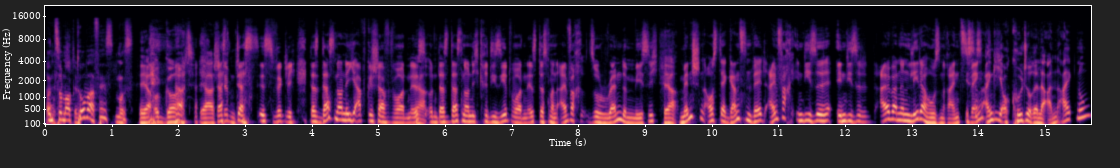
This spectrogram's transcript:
Und zum stimmt. Oktoberfest muss. Ja, oh Gott. Ja, das, stimmt. Das ist wirklich, dass das noch nicht abgeschafft worden ist ja. und dass das noch nicht kritisiert worden ist, dass man einfach so randommäßig ja. Menschen aus der ganzen Welt einfach in diese, in diese albernen Lederhosen reinzwängt. Ist das eigentlich auch kulturelle Aneignung?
